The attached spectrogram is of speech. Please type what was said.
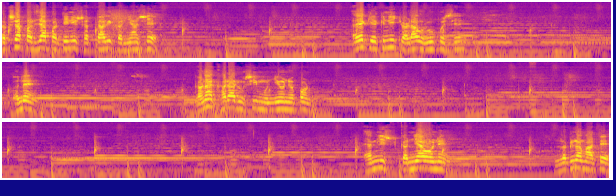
દક્ષ પ્રજાપતિની સત્તાવી કન્યા છે. એક એકની ચડાવ રૂપ છે. અને ઘણા ખરા ઋષિ મુનિઓને પણ એમની કન્યાઓને લગ્ન માટે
